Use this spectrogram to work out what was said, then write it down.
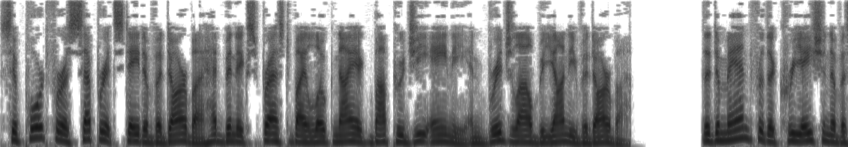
Support for a separate state of Vidarbha had been expressed by Loknayak Bapuji Aney and Brijlal Biyani Vidarbha. The demand for the creation of a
